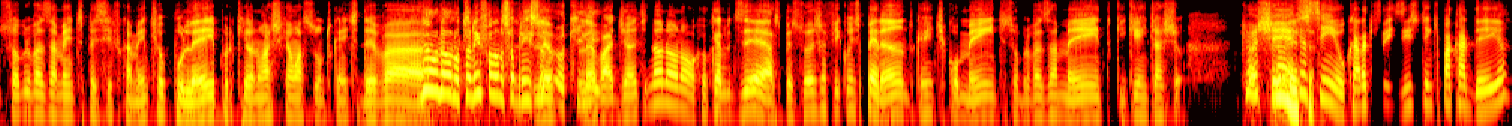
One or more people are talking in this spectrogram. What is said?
sobre o vazamento especificamente, eu pulei porque eu não acho que é um assunto que a gente deva. Não, não, não tô nem falando sobre isso. Le que... Levar adiante. Não, não, não. O que eu quero dizer é, as pessoas já ficam esperando que a gente comente sobre o vazamento, o que, que a gente achou. O que eu achei é, é que assim, o cara que fez isso tem que ir pra cadeia,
